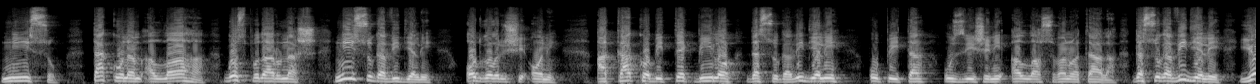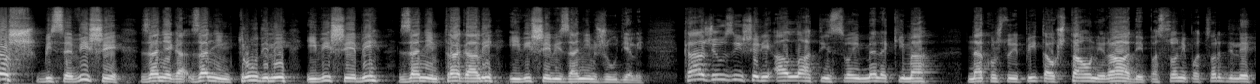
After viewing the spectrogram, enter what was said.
nisu. Tako nam Allaha, gospodaru naš, nisu ga vidjeli, odgovoriši oni. A kako bi tek bilo da su ga vidjeli, upita uzvišeni Allah subhanahu wa ta'ala. Da su ga vidjeli, još bi se više za, njega, za njim trudili i više bi za njim tragali i više bi za njim žudjeli. Kaže uzvišeni Allah tim svojim melekima, nakon što je pitao šta oni radi, pa su oni potvrdili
